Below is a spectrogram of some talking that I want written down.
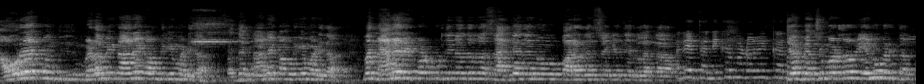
ಅವರೇ ಕುಂತ ಮೇಡಮ್ ಈಗ ನಾನೇ ಕೌಂಟಿಗೆ ಮಾಡಿದ. ಸದ್ಯಕ್ಕೆ ನಾನೇ ಕೌಂಟಿಗೆ ಮಾಡಿದ. ಮತ್ತೆ ನಾನೇ ರಿಪೋರ್ಟ್ ಕೊಡ್ತೀನಿ ಅಂದ್ರೆ ನಾ ಸಾಧ್ಯ ಅದೇನು ಪಾರದರ್ಶಕತೆ ಇರ್ಲಕ್ಕ ಬೆಚ್ಚು ಮಾಡಿದ್ರು ಏನು ಏನೂ ಬರೀತಾರೆ.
